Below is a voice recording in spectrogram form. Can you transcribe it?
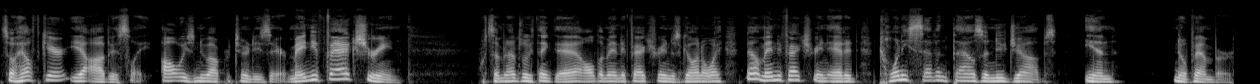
So healthcare, yeah, obviously, always new opportunities there. Manufacturing. Sometimes we think that all the manufacturing has gone away. No, manufacturing added 27,000 new jobs in November.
